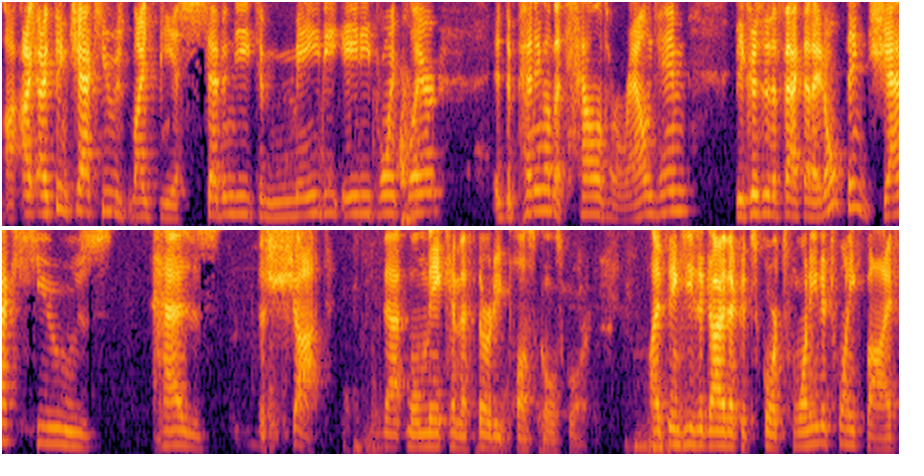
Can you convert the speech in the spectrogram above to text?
I, I think Jack Hughes might be a 70 to maybe 80 point player, depending on the talent around him, because of the fact that I don't think Jack Hughes has the shot that will make him a 30 plus goal scorer. I think he's a guy that could score 20 to 25.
